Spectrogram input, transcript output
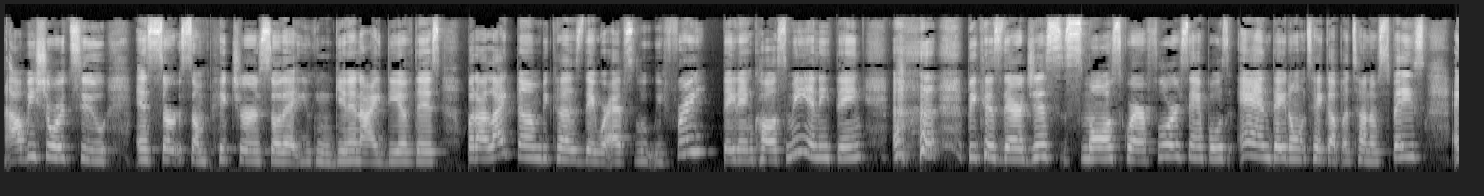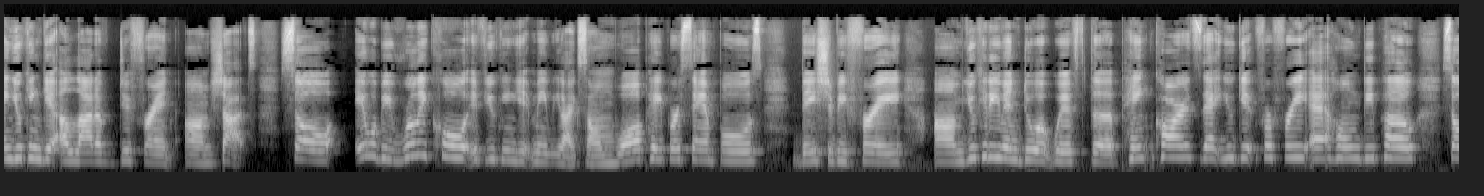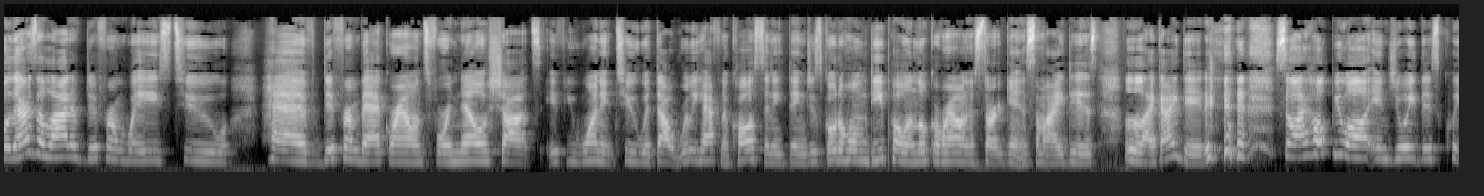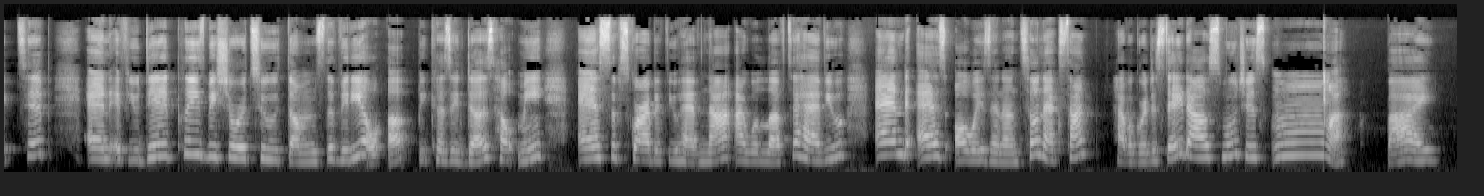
I'll be sure to insert some pictures so that you can get an idea of this. But I like them because they were absolutely free. They didn't cost me anything because they're just small square floor samples and they don't take up a ton of space and you can get a lot of different um, shots. So it would be really cool if you can get maybe like some wallpaper samples. They should be free. Um, you could even do it with the paint cards that you get for free at Home Depot. So there's a lot of different ways to have different backgrounds for nail shots if you wanted to without really having to cost anything. Just go to Home Depot and look around and start getting some ideas like I did. so I hope you all enjoyed this quick tip. And if you did, please be sure to thumbs the video up because it does help me. And subscribe if you have not. I would love to have you. And as always, and until next time, have a greatest day, dolls. Smooches. Mwah. Bye.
